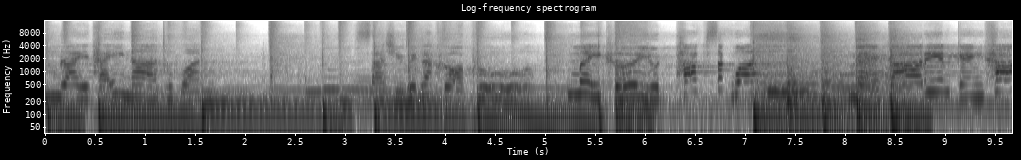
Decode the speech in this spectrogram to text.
ำไรไถนาทุกวันสร้างชีวิตและครอบครัว ไม่เคยหยุดพักสักวัน แม่กาเรียนเก่งข้า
